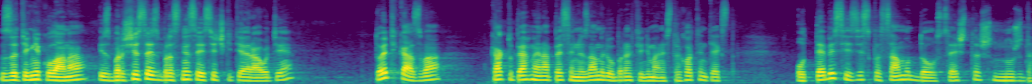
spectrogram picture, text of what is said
затегни колана, избърши се, избръсни се и всички тия работи. Той ти казва, както пяхме една песен, не знам дали обърнахте внимание, страхотен текст. От тебе се изисква само да усещаш нужда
